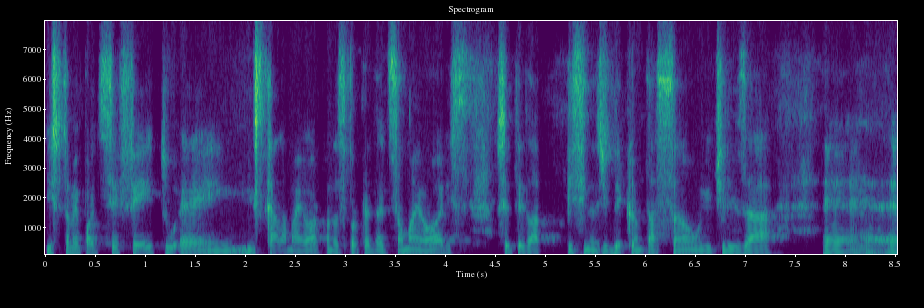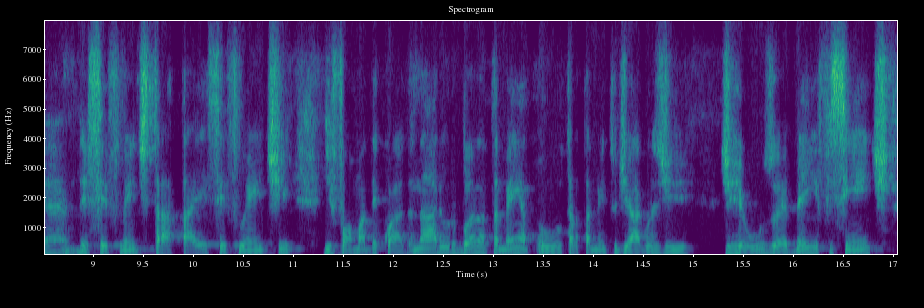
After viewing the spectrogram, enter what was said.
isso também pode ser feito é, em escala maior, quando as propriedades são maiores, você ter lá piscinas de decantação e utilizar é, é, esse efluente, tratar esse efluente de forma adequada. Na área urbana também, o tratamento de águas de, de reuso é bem eficiente.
